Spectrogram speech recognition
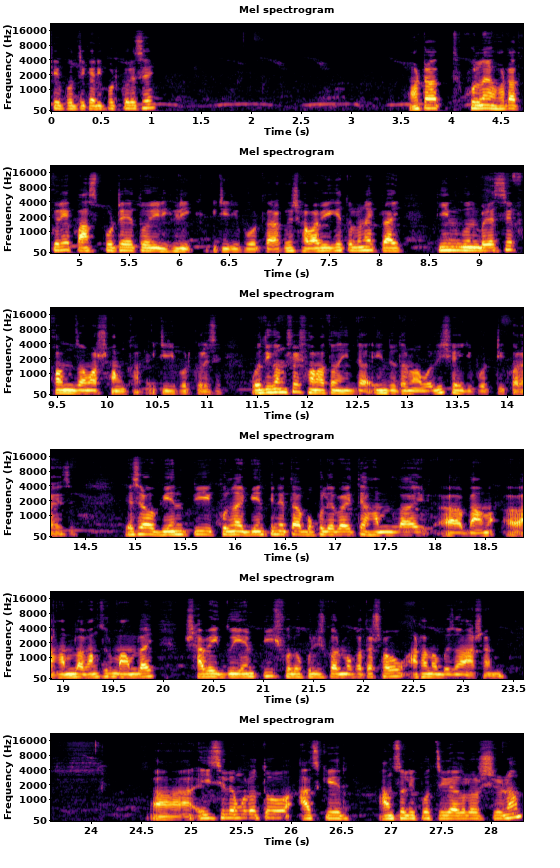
সেই পত্রিকা রিপোর্ট করেছে হঠাৎ খুলনায় হঠাৎ করে পাসপোর্টে তৈরির হিড়িক। এটি রিপোর্ট তারা করে স্বাভাবিকের তুলনায় প্রায় তিন গুণ বেড়েছে ফর্ম জমার সংখ্যা, এটি রিপোর্ট করেছে। অধিকাংশই সনাতন হিন্দা- ধর্মাবলী সেই রিপোর্টটি করা হয়েছে। এছাড়াও বিএনপি, খুলনায় বিএনপি নেতা বকুলের বাড়িতে হামলায় হামলা, ভাঙচুর মামলায় সাবেক দুই এমপি, ষোলো পুলিশ কর্মকর্তা সহ আটানব্বই জন আসামি। এই ছিল মূলত আজকের আঞ্চলিক পত্রিকাগুলোর শিরোনাম।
